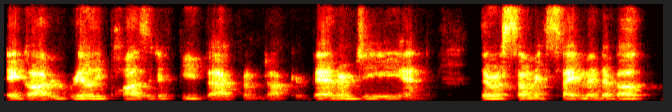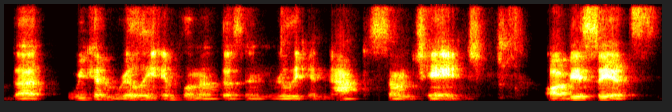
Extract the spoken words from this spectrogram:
it got really positive feedback from Dr. Banerjee, and there was some excitement about that we could really implement this and really enact some change. Obviously, it's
